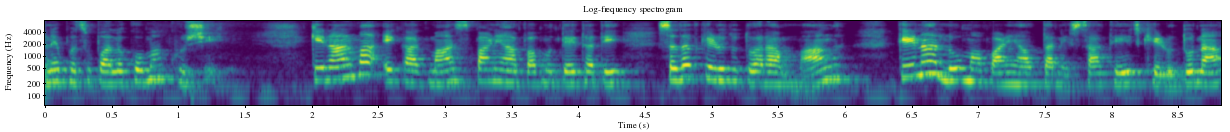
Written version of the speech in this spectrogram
અને પશુપાલકોમાં ખુશી. કેનાલમાં એકાદ માસ પાણી આપવા મુદ્દે થતી સતત ખેડૂતો દ્વારા માંગ. કેનાલોમાં પાણી આવતાની સાથે જ ખેડૂતોના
